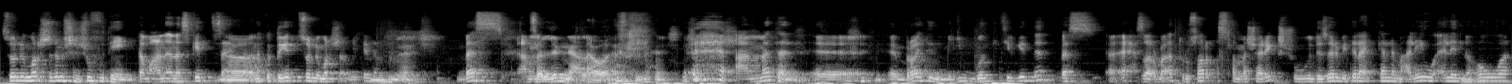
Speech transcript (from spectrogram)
سولي مارش ده مش هنشوفه تاني. طبعا أنا سكت ساعتها. آه. أنا كنت جبت سولي مارش قبل كده. ماشي. بس عامة- سلمني على الهواء عامة آه، برايتن بيجيب جوان كتير جدا بس احذر بقى تروسار أصلا ما شاركش وديزيربي طلع اتكلم عليه وقال إن هو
